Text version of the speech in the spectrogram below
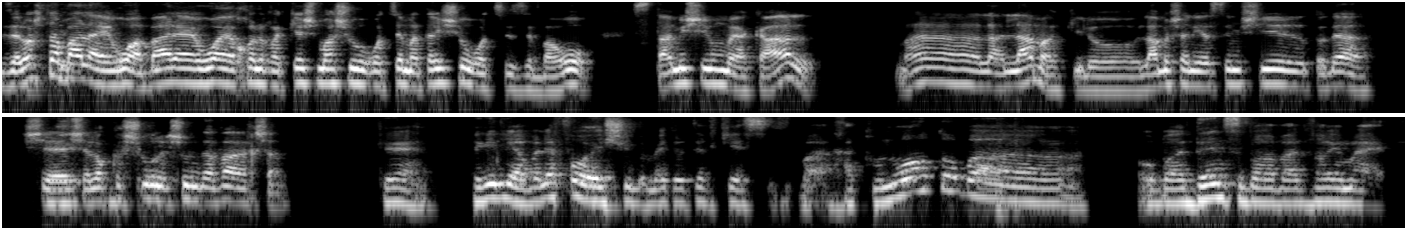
זה לא שאתה בא לאירוע, בא לאירוע יכול לבקש מה שהוא רוצה, מתי שהוא רוצה, זה ברור. סתם מישהו מהקהל? מה, למה? כאילו, למה שאני אשים שיר, אתה יודע, ש, שלא קשור לשום דבר עכשיו? כן. תגיד לי, אבל איפה יש באמת יותר כסף? בחתונות או, ב... או ב dance bar והדברים האלה?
